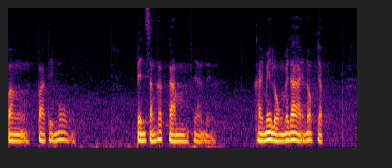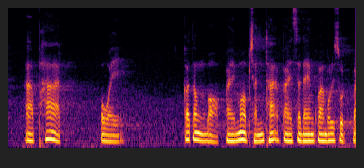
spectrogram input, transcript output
ฟังปาติโมกเป็นสังฆกรรมอย่างนี้ใครไม่ลงไม่ได้ นอกจากอาพาธป่วย ก็ต้องบอกไปมอบฉันทะไปแสดงความบริสุทธิ์ไป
